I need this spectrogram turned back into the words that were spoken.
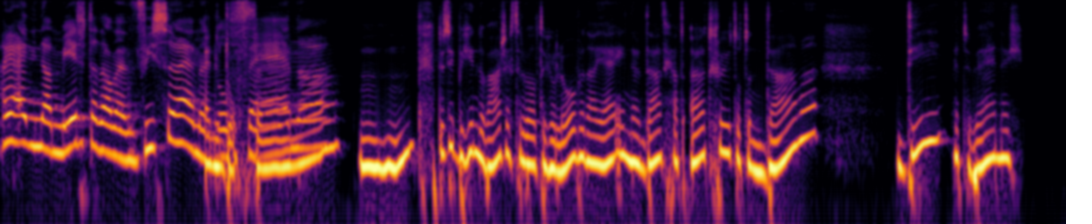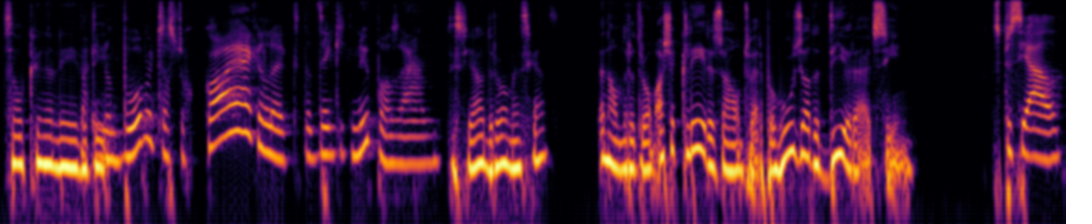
Ah ja, en in dat meer zitten dan mijn vissen en mijn En de dolfijnen. dolfijnen. Mhm. Dus ik begin de waarzegster wel te geloven dat jij inderdaad gaat uitgroeien tot een dame die met weinig zal kunnen leven. Maar in Die... een boom, dat is toch koud eigenlijk? Dat denk ik nu pas aan. Het is jouw droom, hè, schat? Een andere droom. Als je kleren zou ontwerpen, hoe zou het die eruit zien? Speciaal.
